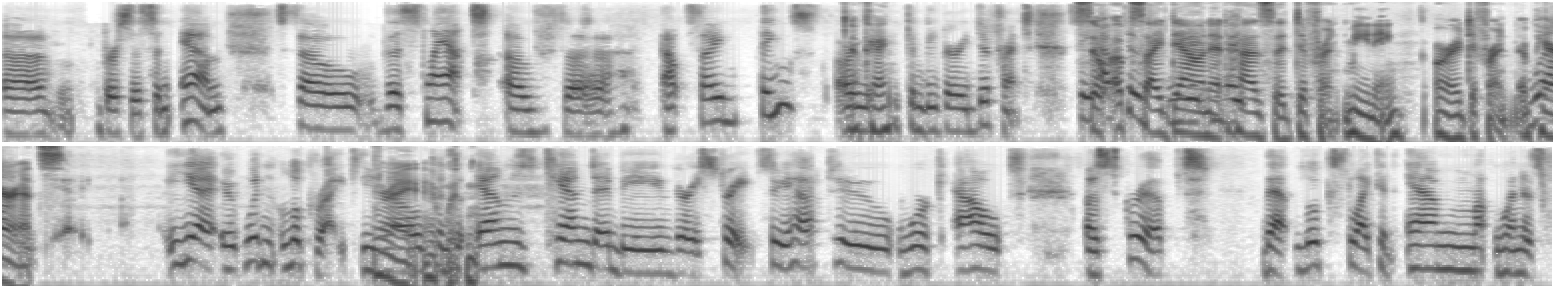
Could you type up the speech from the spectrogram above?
Uh, versus an M. So the slant of the outside things are, okay. can be very different. So, so upside down, make, it has a different meaning or a different appearance. Well, yeah, it wouldn't look right, you right, know, because M's tend to be very straight. So you have to work out a script that looks like an M when it's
